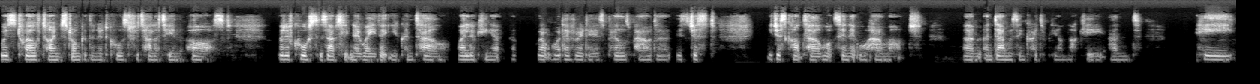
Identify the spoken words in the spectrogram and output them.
was 12 times stronger than had caused fatality in the past. But of course there's absolutely no way that you can tell by looking at whatever it is pills powder it's just you just can't tell what's in it or how much. Um, and dan was incredibly unlucky and he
